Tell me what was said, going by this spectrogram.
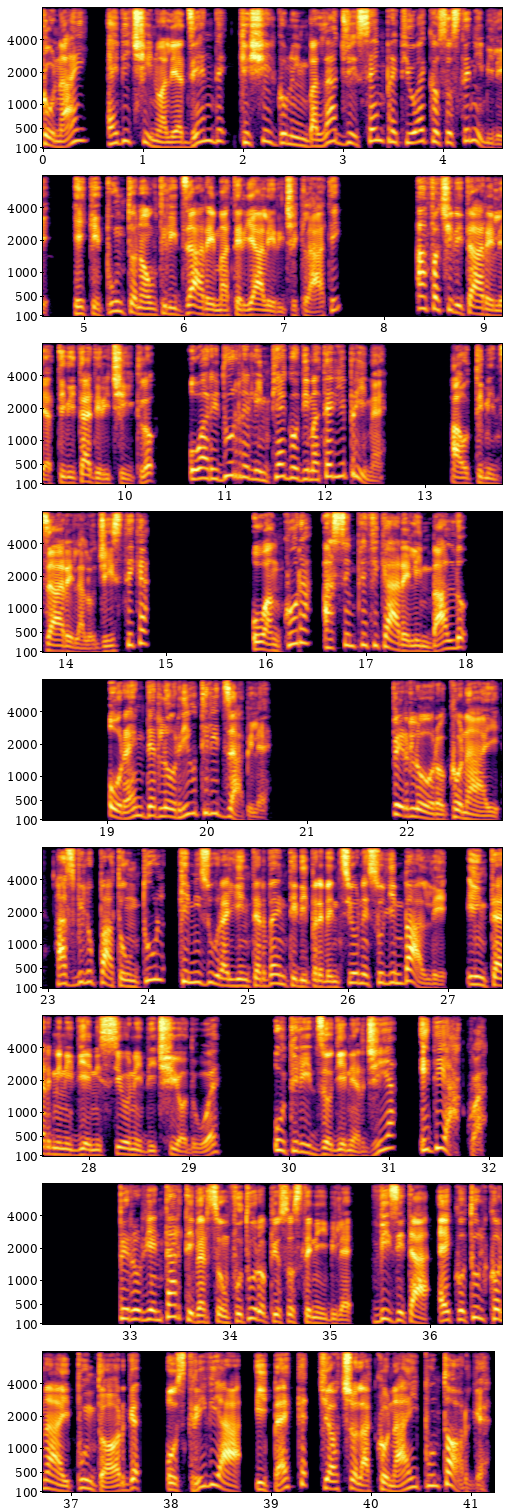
Conai è vicino alle aziende che scelgono imballaggi sempre più ecosostenibili e che puntano a utilizzare materiali riciclati, a facilitare le attività di riciclo o a ridurre l'impiego di materie prime, a ottimizzare la logistica o ancora a semplificare l'imballo o renderlo riutilizzabile. Per loro Conai ha sviluppato un tool che misura gli interventi di prevenzione sugli imballi in termini di emissioni di CO2, utilizzo di energia e di acqua. Per orientarti verso un futuro più sostenibile, visita ecotoolconai.org o scrivi a ipec-conai.org.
